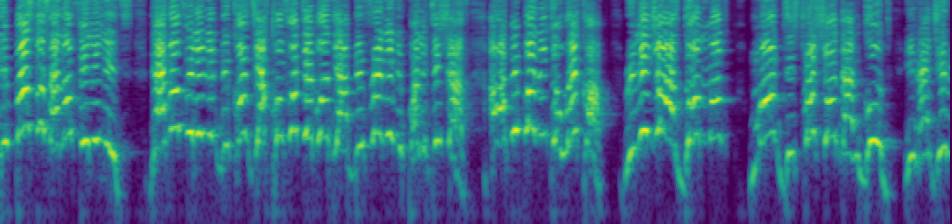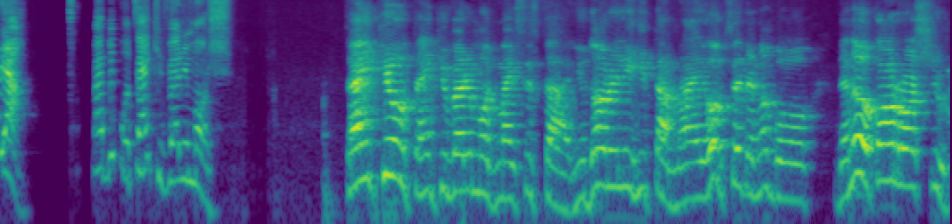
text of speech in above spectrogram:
the pastors are not feeling it. They are not feeling it because they are comfortable. They are befriending the politicians. Our people need to wake up. Religion has done more, more destruction than good in Nigeria. My people, thank you very much. Thank you, thank you very much, my sister. You don't really hit them. I hope say they not go, they not can't rush you.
